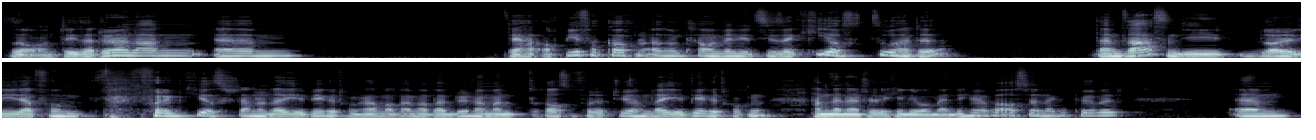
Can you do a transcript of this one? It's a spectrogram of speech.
So, und dieser Dönerladen, ähm, der hat auch Bier verkauft und all so ein Kram. Und wenn jetzt dieser Kiosk zu hatte, dann saßen die Leute, die da vom, vor dem Kiosk standen und da ihr Bier getrunken haben, auf einmal beim Dönermann draußen vor der Tür, haben da ihr Bier getrunken, haben dann natürlich in dem Moment nicht mehr über Ausländer gepöbelt. Ähm,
